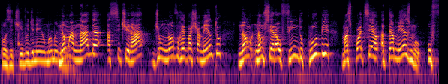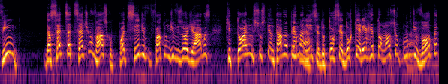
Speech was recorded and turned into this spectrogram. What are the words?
Positivo de nenhuma maneira. não há nada a se tirar de um novo rebaixamento. Não, não será o fim do clube, mas pode ser até mesmo o fim da 777 no Vasco. Pode ser, de fato, um divisor de águas que torne insustentável a permanência do torcedor querer retomar o seu clube de volta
